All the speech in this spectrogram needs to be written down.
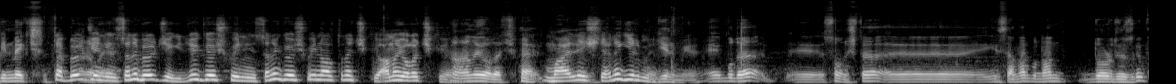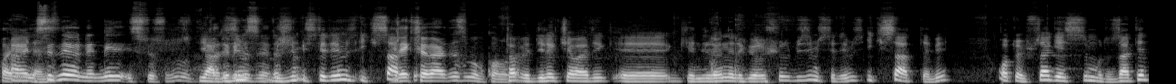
binmek için. İşte bölgenin Arabaya. insanı bölgeye gidiyor. Göçbeğin insanı göçbeğin altına çıkıyor. Ana yola çıkıyor. Ha, ana yola çıkıyor. He, mahalle işlerine girmiyor. Girmiyor. E, bu da e, sonuçta e, insanlar bundan doğru düzgün faydalanıyor. Siz ne ne istiyorsunuz? Ya Talebiniz bizim, nedir? bizim istediğimiz iki saat. Dilekçe verdiniz mi bu konuda? Tabii dilekçe verdik. E, kendilerine de görüşüyoruz. Bizim istediğimiz iki saatte bir otobüsler geçsin burada. Zaten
